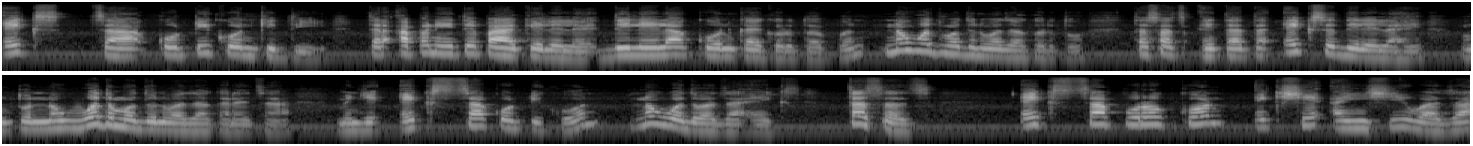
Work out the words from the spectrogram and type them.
एक्स चा कोटी कोण किती? तर आपण इथे पहा केलेलं आहे. दिलेला कोण काय करतो आपण? नव्वदमधून वजा करतो. तसाच इथं आता एक्स दिलेला आहे. मग तो नव्वदमधून वजा करायचा. म्हणजे एक्सचा कोटी कोण? नव्वद वजा एक्स तसंच एक्सचा पूरक कोण? एकशे ऐंशी वजा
